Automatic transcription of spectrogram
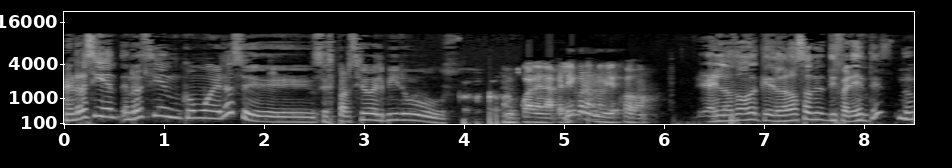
En Resident, en Resident, ¿cómo era? Se, se esparció el virus. ¿Cuál? ¿En la película o en el videojuego? En los dos, que los dos son diferentes, ¿no?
